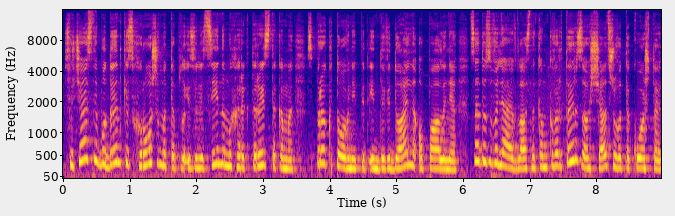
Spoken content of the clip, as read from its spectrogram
Сучасні будинки з хорошими теплоізоляційними характеристиками, спроєктовані під індивідуальне опалення. Це дозволяє власникам квартир заощаджувати кошти.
